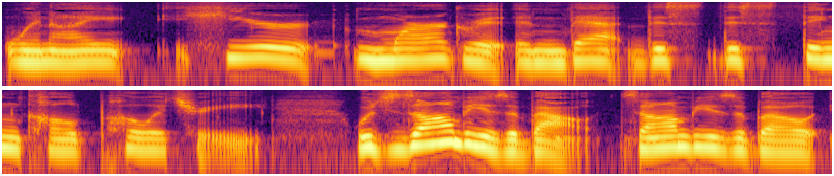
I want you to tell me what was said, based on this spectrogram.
when I hear Margaret and that this this thing called poetry, which Zombie is about. Zombie is about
